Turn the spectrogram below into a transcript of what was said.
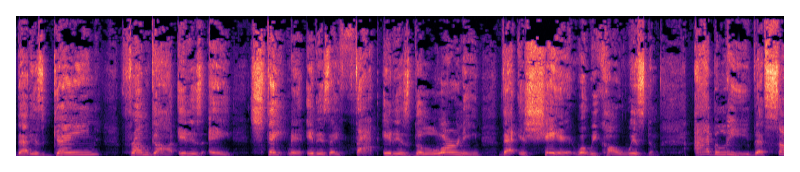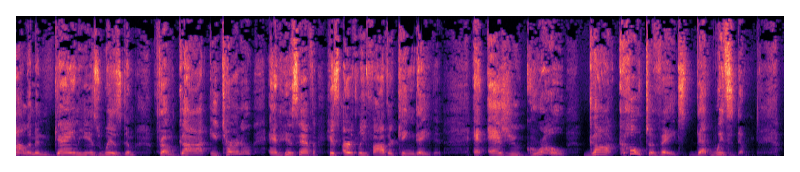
that is gained from God. It is a statement. It is a fact. It is the learning that is shared, what we call wisdom. I believe that Solomon gained his wisdom from God eternal and his heaven, his earthly father, King David. And as you grow, God cultivates that wisdom.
